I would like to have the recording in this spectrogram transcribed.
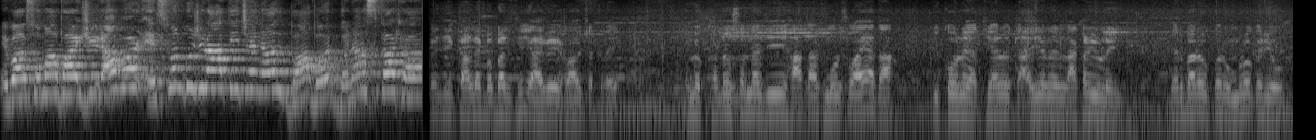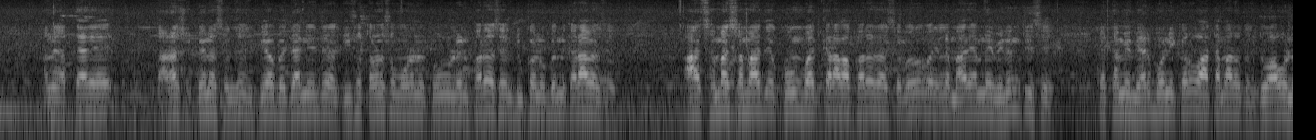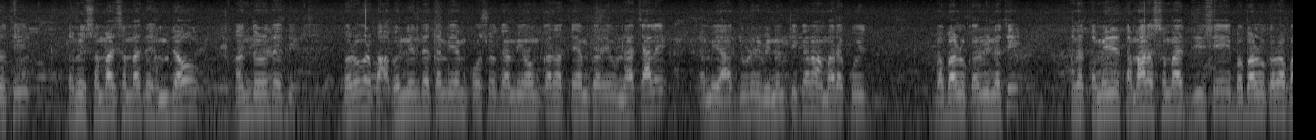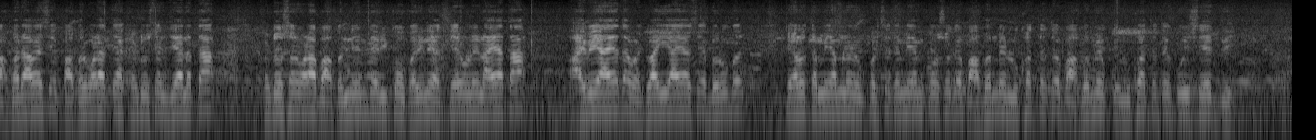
એવા સોમાભાઈ જે Raval S one Gujarati channel Babar Banaskantha. કાલે બબલ બબલથી હાઈવે વાવ ચક્રે, અમે ખડોસરના જે સાત આઠ માણસો આવ્યા હતા, પીકોને હથિયારો, તાળી અને લાકડીઓ લઈ. દરબાર ઉપર હુમલો કર્યો અને અત્યારે ધારાસભ્યના સંસદ સભ્ય બજારની અંદર અઢીસો ત્રણસો માણસનું ટોળું લઈને ફરે છે દુકાનો બંધ કરાવે છે. આ સમાજ સમાજે વધ કરાવવા ફરજ હશે બરાબર? એટલે મારે એમને વિનંતી છે કે તમે મહેરબાની કરો, આ તમારો ધંધો આવો નથી. તમે સમાજ સમાજને સમજાવો, આંદોલન બરોબર? ભાભરની અંદર તમે એમ કહો છો કે અમે ઓમ કરો તેમ કરો એવું ના ચાલે. અમે હાથ જોડીને વિનંતી કરો, અમારે કોઈ બબાલું કરવી નથી. અને તમે તમારા સમાજ જે છે એ બબાલું કરવા ભાભર આવે છે. ભાભરવાળા ત્યાં ખડોસણ જ્યાં હતા ખડોસણવાળા ભાભરની અંદર ઇકો ભરીને હથિયારો લઈને આવ્યા હતા. હાઈવે આવ્યા હતા વઢવાઈ આવ્યા છે બરાબર. પેલો તમે અમને ઉપરથી તમે એમ કહો છો કે ભાભરમાં લુખત થતો ભાભરમાં લુખત થતો કોઈ છે જ નહીં.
